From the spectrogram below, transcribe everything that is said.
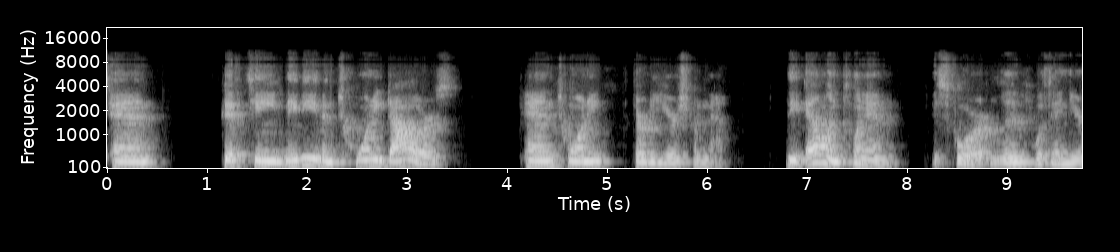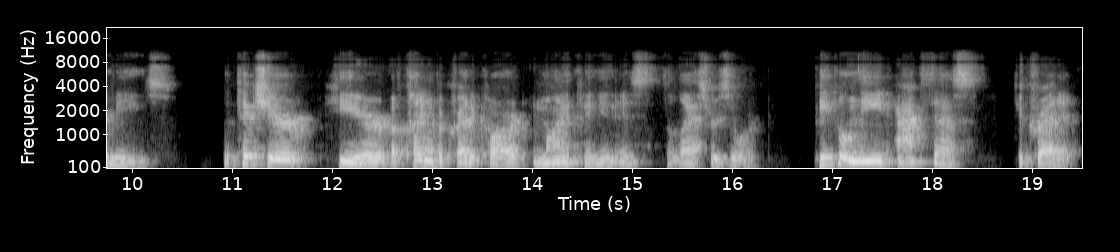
10, 15, maybe even $20, 10, 20, 30 years from now. The Ellen plan is for live within your means. The picture here of cutting up a credit card, in my opinion, is the last resort. People need access to credit.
